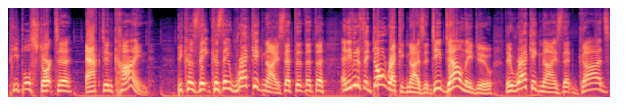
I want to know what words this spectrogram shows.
people start to act in kind because they because they recognize that the that the and even if they don't recognize it deep down they do they recognize that God's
